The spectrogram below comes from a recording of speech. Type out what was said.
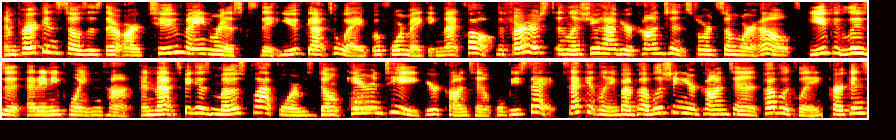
and Perkins tells us there are two main risks that you've got to weigh before making that call. The first, unless you have your content stored somewhere else, you could lose it at any point in time. And that's because most platforms don't guarantee your content will be safe. Secondly, by publishing your content publicly, Perkins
